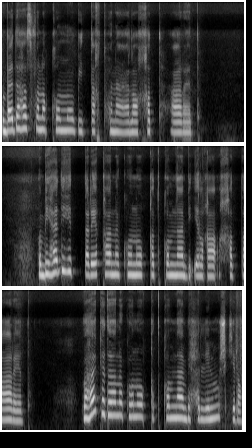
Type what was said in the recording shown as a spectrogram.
وبعدها سوف نقوم بالضغط هنا على خط عريض. وبهذه الطريقة نكون قد قمنا بإلغاء خط عريض. وهكذا نكون قد قمنا بحل المشكلة.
